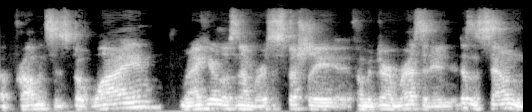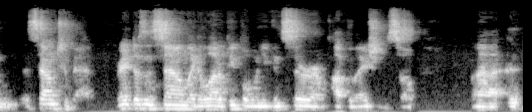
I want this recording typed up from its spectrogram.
of provinces. But why, when I hear those numbers, especially if I'm a Durham resident, it doesn't sound it sound too bad, right? It doesn't sound like a lot of people when you consider our population. So, uh, you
